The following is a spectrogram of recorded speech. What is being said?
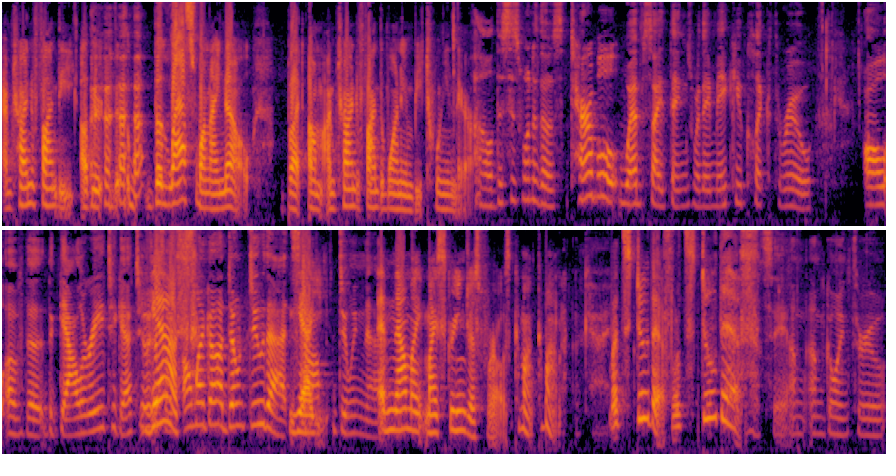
I'm trying to find the other, the, the last one I know, but um, I'm trying to find the one in between there. Oh, this is one of those terrible website things where they make you click through all of the, the gallery to get to it. It's like, oh my God, don't do that. Yeah, Stop doing that. And now my, my screen just froze. Come on, come on. okay. Let's do this. Let's do this. Let's see. I'm, I'm going through.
